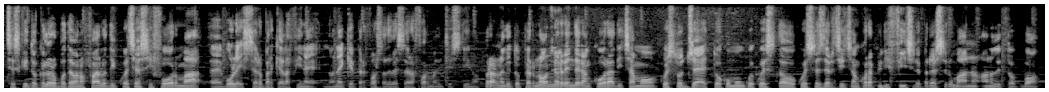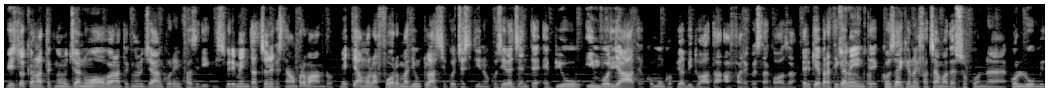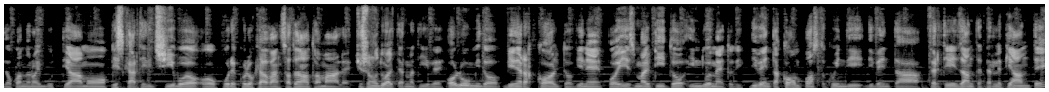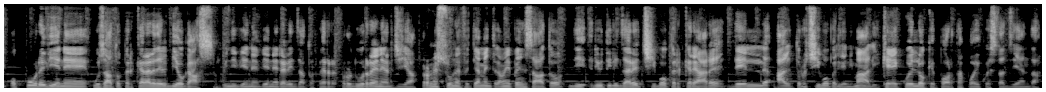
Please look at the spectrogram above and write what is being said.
c'è scritto che loro potevano farlo di qualsiasi forma eh, volessero, perché alla fine non è che per forza deve essere la forma di cestino. Però hanno detto per non Sì. rendere ancora, diciamo, questo oggetto, comunque questo, questo esercizio ancora più difficile per l'essere umano, hanno detto, boh, visto che è una tecnologia nuova, una tecnologia ancora in fase di, di sperimentazione che stiamo provando, mettiamo la forma di un classico cestino così la gente è più invogliata o comunque più abituata a fare questa cosa. Perché praticamente Certo. cos'è che noi facciamo adesso con, con l'umido quando noi buttiamo gli scarti di cibo oppure quello che è avanzato è nato a male? Ci sono due alternative. O l'umido viene raccolto, viene poi smaltito in due metodi. Diventa compost, quindi diventa fertilizzante per le piante, oppure viene usato per creare del biogas, quindi viene, viene realizzato per produrre energia. Però nessuno effettivamente ha mai pensato di riutilizzare il cibo per creare del altro cibo per gli animali, che è quello che porta poi questa azienda.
